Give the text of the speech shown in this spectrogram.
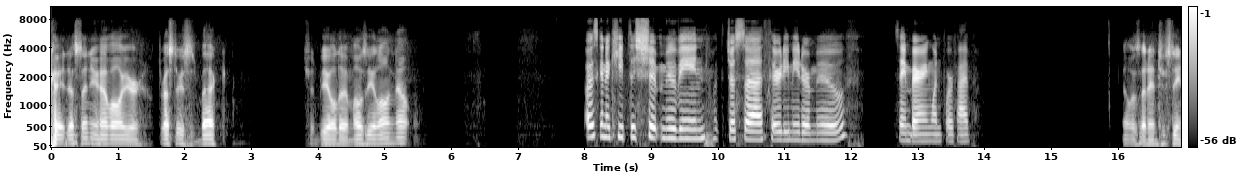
Okay, Justin, you have all your thrusters back. Should be able to mosey along now. I was going to keep the ship moving with just a 30 meter move. Same bearing 145. That was an interesting,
